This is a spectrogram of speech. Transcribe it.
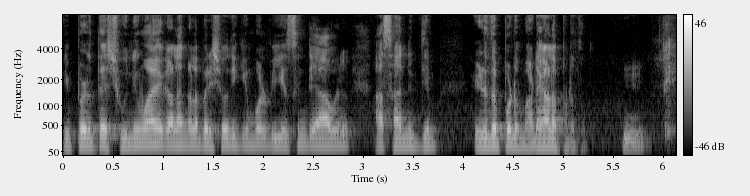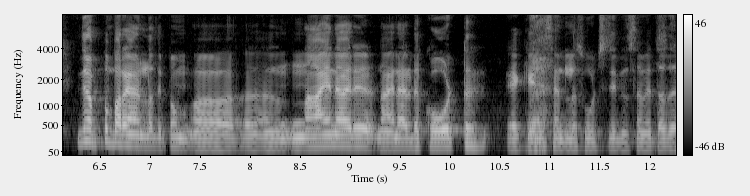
ഇപ്പോഴത്തെ ശൂന്യമായ കളങ്ങളെ പരിശോധിക്കുമ്പോൾ വി എസിന്റെ ആ ഒരു അസാന്നിധ്യം എഴുതപ്പെടും അടയാളപ്പെടുത്തും. ഇതിനൊപ്പം പറയാനുള്ളത് ഇപ്പം നായനാര് നായനാർ നായനാരുടെ കോട്ട് എ കെ ജി സെന്ററിൽ സൂക്ഷിച്ചിരുന്ന സമയത്ത് അത്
